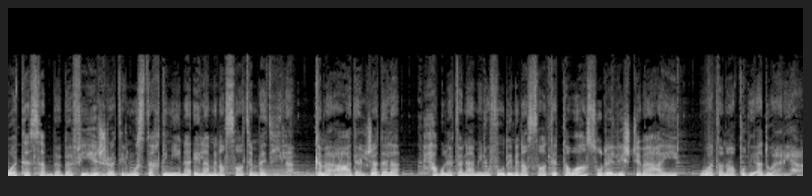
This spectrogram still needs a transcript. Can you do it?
وتسبب في هجرة المستخدمين إلى منصات بديلة كما أعاد الجدل حول تنامي نفوذ منصات التواصل الاجتماعي وتناقض أدوارها.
